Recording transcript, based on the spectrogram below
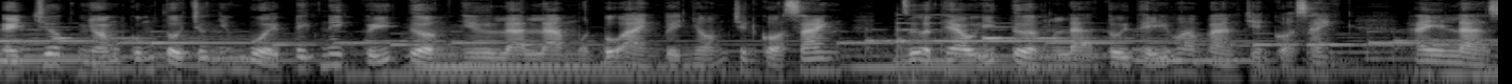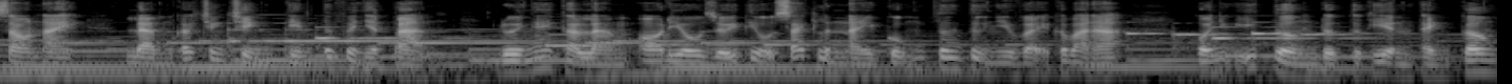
Ngày trước, nhóm cũng tổ chức những buổi picnic với ý tưởng như là làm một bộ ảnh về nhóm trên cỏ xanh, dựa theo ý tưởng là tôi thấy hoa vàng trên cỏ xanh, hay là sau này làm các chương trình tin tức về Nhật Bản, rồi ngay cả làm audio giới thiệu sách lần này cũng tương tự như vậy các bạn ạ. Có những ý tưởng được thực hiện thành công,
